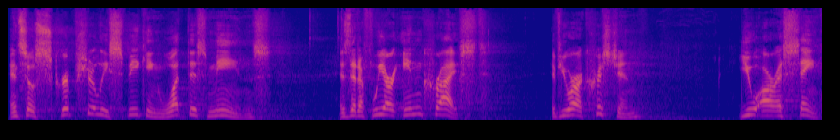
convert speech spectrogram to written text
And so, scripturally speaking, what this means is that if we are in Christ, if you are a Christian, You are a saint.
